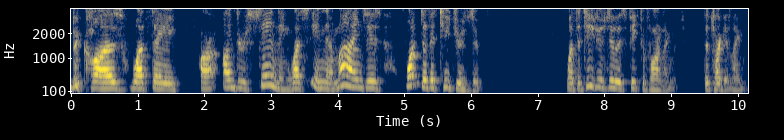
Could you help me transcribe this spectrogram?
because what they are understanding, what's in their minds is what do the teachers do? What the teachers do is speak the foreign language, the target language.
